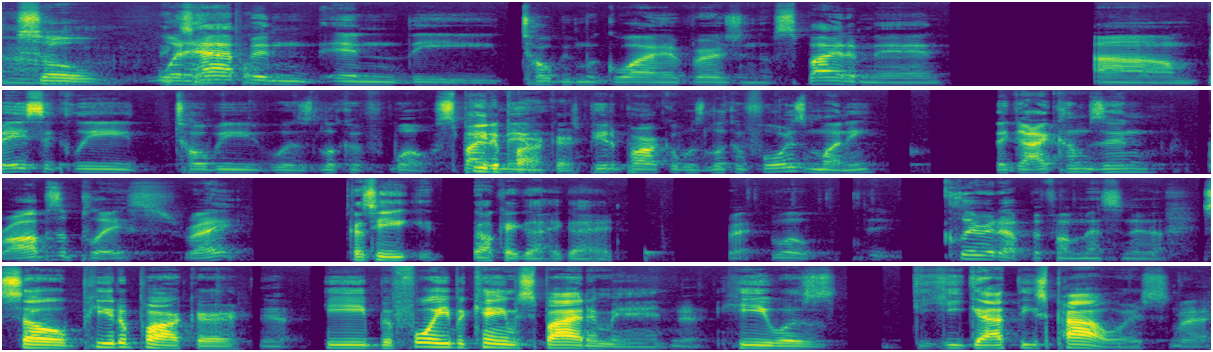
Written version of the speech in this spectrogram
Um, So what example. happened in the Tobey Maguire version of Spider-Man? Um, basically, Tobey was looking. For, well, Spider-Man. Parker. Peter Parker was looking for his money. The guy comes in, robs a place, right? Because he. Okay, go ahead. Go ahead. Right. Well, clear it up if I'm messing it up. So Peter Parker, Yeah. he before he became Spider Man, Yeah. he was he got these powers, Right.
